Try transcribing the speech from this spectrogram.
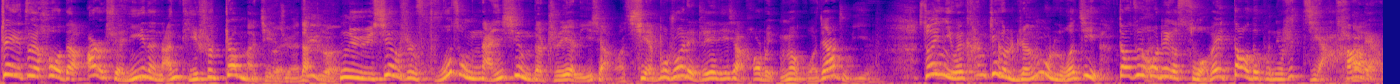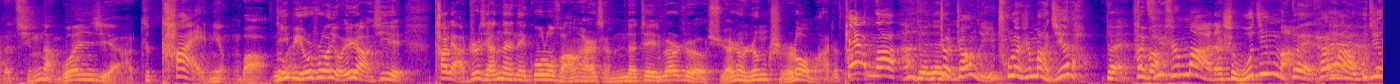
这最后的二选一的难题是这么解决的：这个女性是服从男性的职业理想了，且不说这职业理想后边有没有国家主义，所以你会看这个人物逻辑到最后，这个所谓道德困境是假的。他俩的情感关系啊，这太拧巴。你比如说有一场戏，他俩之前在那锅炉房还是什么的，这边就有学生扔石头嘛，就骗子！啊对对对。这章子怡出来是骂街的，对他其实骂的是吴京嘛，对他骂哎。吴京。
